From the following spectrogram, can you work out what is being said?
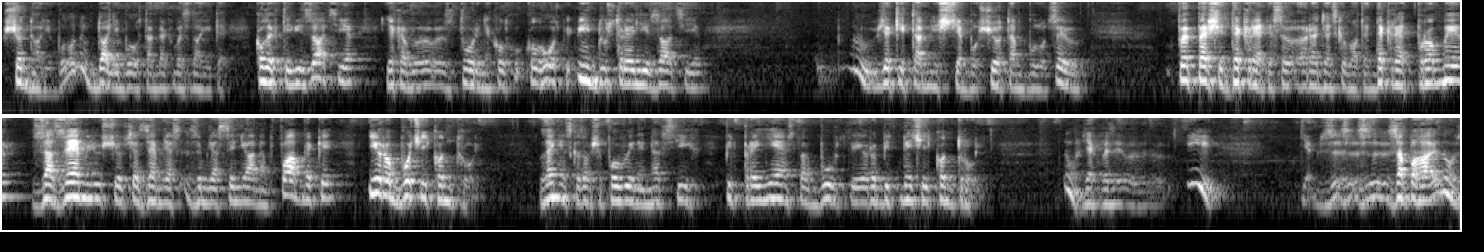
що далі було? Ну, далі було там, як ви знаєте, колективізація, яка створення колгоспів, індустріалізація. Ну, які там іще, бо що там було? Це перші декрети радянської влади. Декрет про мир, за землю, що вся земля, земля селянам, фабрики і робочий контроль. Ленін сказав, що повинен на всіх підприємствах бути робітничий контроль. Ну, як ви, і забага- ну,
